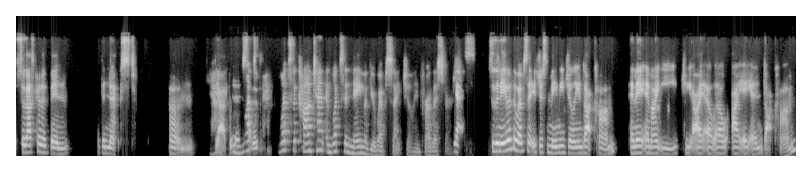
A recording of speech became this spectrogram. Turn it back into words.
so that's kind of been the next, um, yeah. yeah the what's, of, what's the content and what's the name of your website, Gillian, for our listeners? Yes. So the name of the website is just mamiegillian.com, M A M I E G I L L I A N.com.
